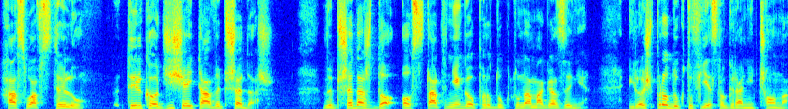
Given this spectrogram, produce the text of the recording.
hasła w stylu tylko dzisiaj ta wyprzedaż. Wyprzedaż do ostatniego produktu na magazynie. Ilość produktów jest ograniczona.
